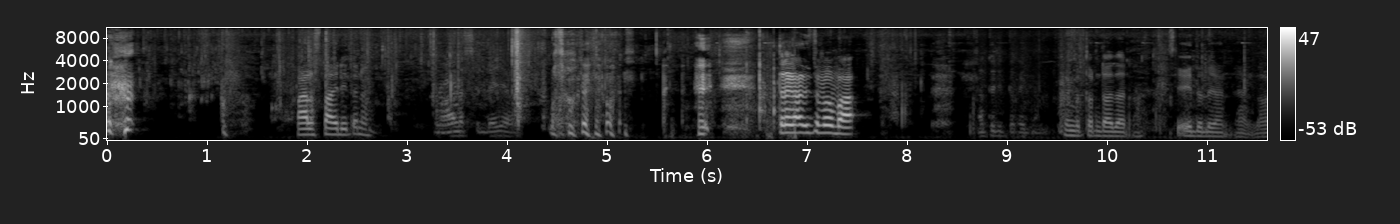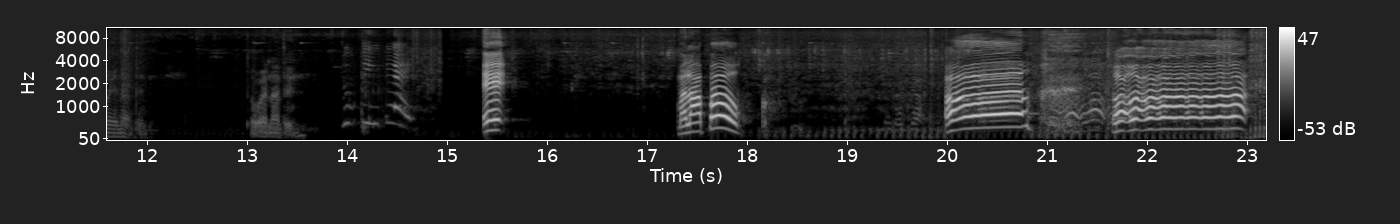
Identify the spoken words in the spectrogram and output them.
Palas tayo dito na. Malas sa dayo. Matuloy naman. Try natin sa baba. Ato dito kayo. May motor dadan. ah. Si Idol yan. Yan, tawagin natin. Tawagin natin. Eh! Malapok! Oh! Wa, wa, wa, wa, wa, wa, wa,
